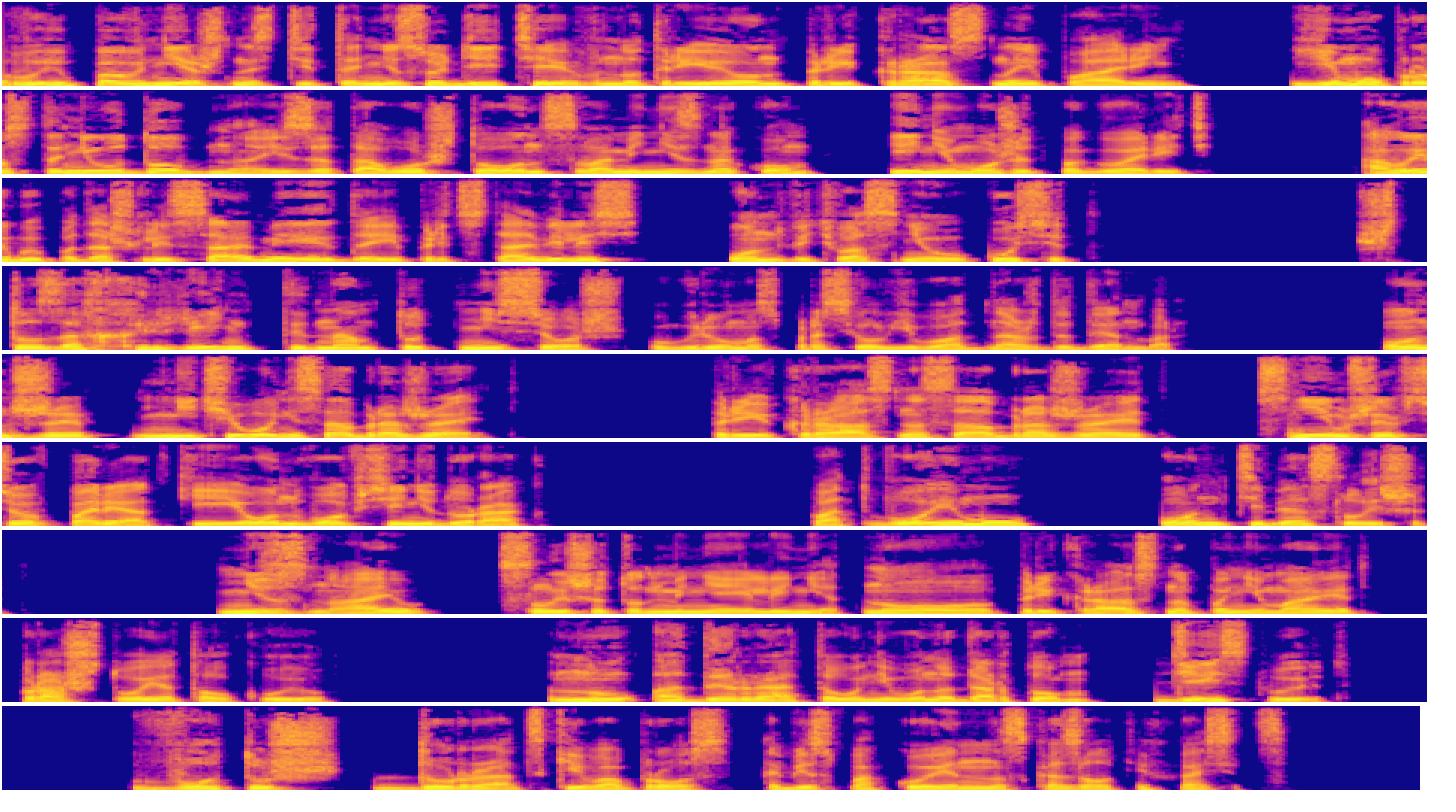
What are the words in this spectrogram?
«Вы по внешности-то не судите, внутри он прекрасный парень. Ему просто неудобно из-за того, что он с вами не знаком и не может поговорить. А вы бы подошли сами, да и представились. Он ведь вас не укусит». «Что за хрень ты нам тут несешь?» — угрюмо спросил его однажды Денвер. «Он же ничего не соображает». «Прекрасно соображает. С ним же все в порядке, и он вовсе не дурак». «По-твоему, он тебя слышит?» «Не знаю, слышит он меня или нет, но прекрасно понимает, про что я толкую? Ну, а дыра-то у него над ртом действует? Вот уж дурацкий вопрос, обеспокоенно сказал техасец.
